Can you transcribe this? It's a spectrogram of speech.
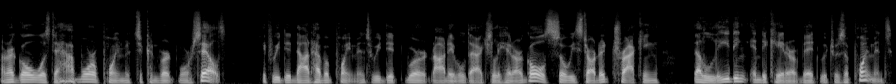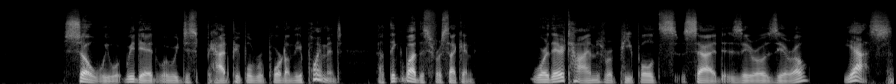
and our goal was to have more appointments to convert more sales if we did not have appointments, we did were not able to actually hit our goals. So we started tracking the leading indicator of it, which was appointments. So we what we did where we just had people report on the appointment. Now think about this for a second. Were there times where people said zero zero? Yes.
